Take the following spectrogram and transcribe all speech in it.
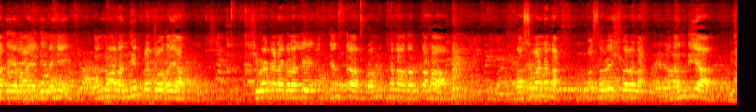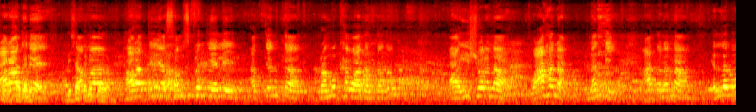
ಮಹಾದೇವಾಯ ಧೀಮಹಿ, ತನ್ನೋ ನಂದಿ ಪ್ರಚೋದಯ. ಶಿವಗಣಗಳಲ್ಲಿ ಅತ್ಯಂತ ಪ್ರಮುಖನಾದಂತಹ ಬಸವಣ್ಣನ, ಬಸವೇಶ್ವರನ ನಂದಿಯ ಆರಾಧನೆ ನಮ್ಮ ಭಾರತೀಯ ಸಂಸ್ಕೃತಿಯಲ್ಲಿ ಅತ್ಯಂತ ಪ್ರಮುಖವಾದಂಥದ್ದು. ಆ ಈಶ್ವರನ ವಾಹನ ನಂದಿ, ಆತನನ್ನ ಎಲ್ಲರೂ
